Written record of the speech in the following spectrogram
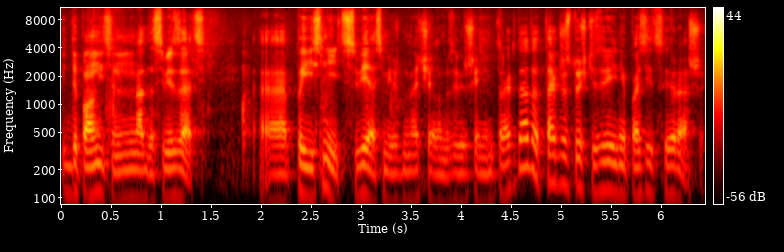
дополнительно надо связать, э, пояснить связь между началом и завершением трактата, также с точки зрения позиции Раши.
